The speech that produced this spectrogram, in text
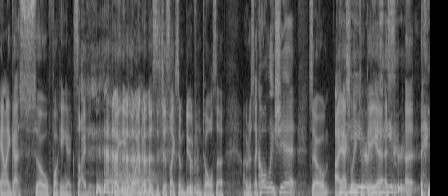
and I got so fucking excited. like even though I know this is just like some dude from Tulsa, I'm just like holy shit. So I He's actually here, took a, uh, he's a- a-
